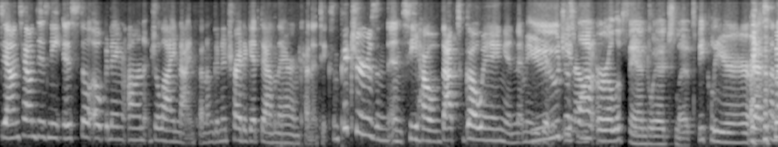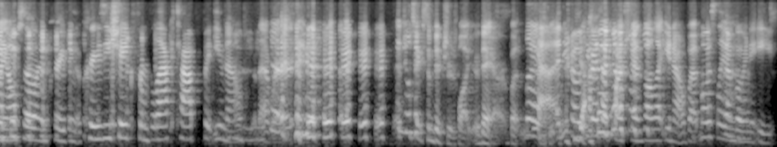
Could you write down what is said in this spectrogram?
downtown Disney is still opening on July 9th, and I'm going to try to get down there and kind of take some pictures and, and see how that's going. And maybe you get, just know. want Earl of Sandwich. Let's be clear. Yes, and I also am craving a crazy shake from Black Tap, but you know, whatever. and you'll take some pictures while you're there. But let's yeah, and you know, if you guys have questions, I'll let you know. But mostly, I'm going to eat.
